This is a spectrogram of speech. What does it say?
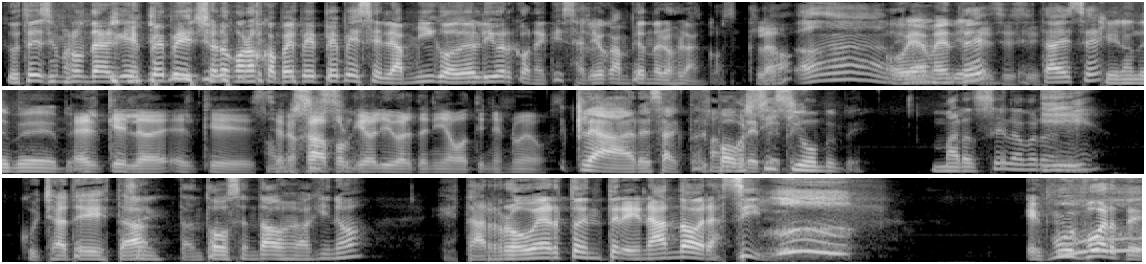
que ustedes se preguntan quién es Pepe, yo lo conozco a Pepe, Pepe es el amigo de Oliver con el que salió campeón de los blancos. ¿no? Claro. Ah, mirá, Obviamente, mirá. Sí, sí, sí. está ese. Qué grande Pepe. El que, lo- el que se enojaba Famosísimo. porque Oliver tenía botines nuevos. Claro, exacto, el pobre Pepe. Famosísimo Pepe. Marcela Peroni. Y, escuchate esta, Sí. están todos sentados, me imagino. Está Roberto entrenando a Brasil. Es muy fuerte,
